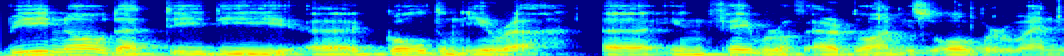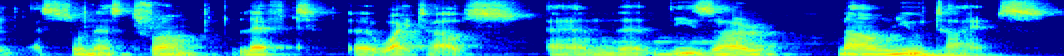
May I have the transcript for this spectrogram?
We know that the, the uh, golden era uh, in favor of Erdogan is over when, as soon as Trump left uh, White House, and uh, these are now new times.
